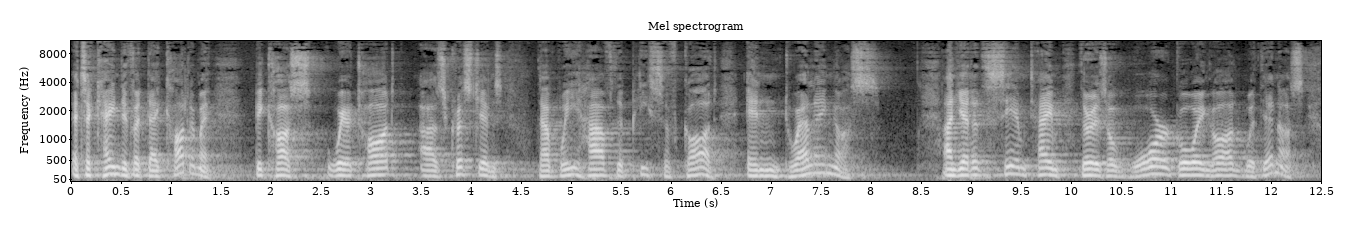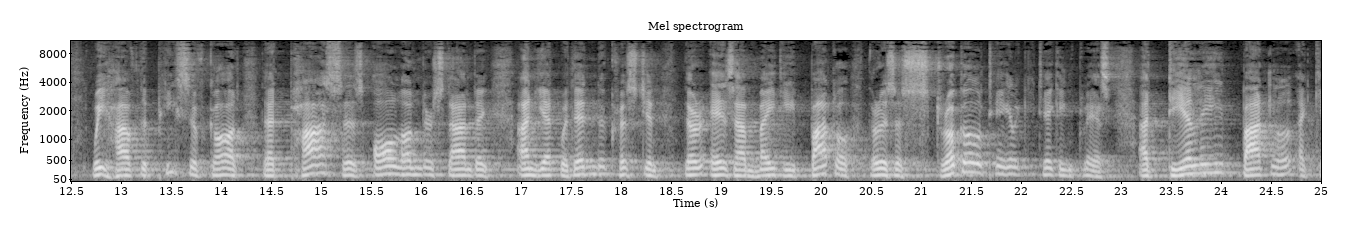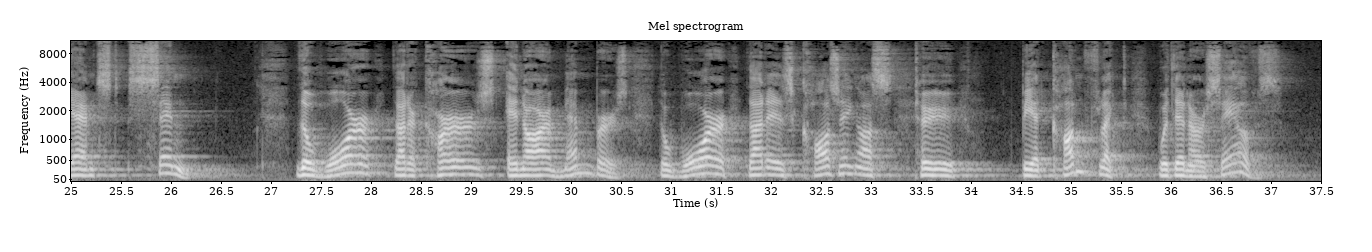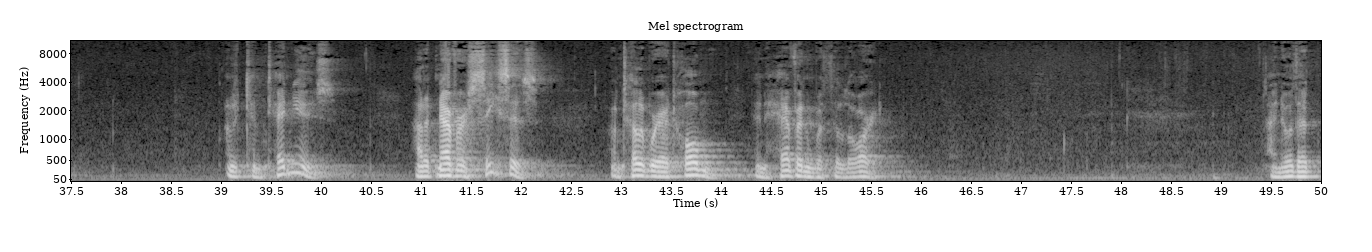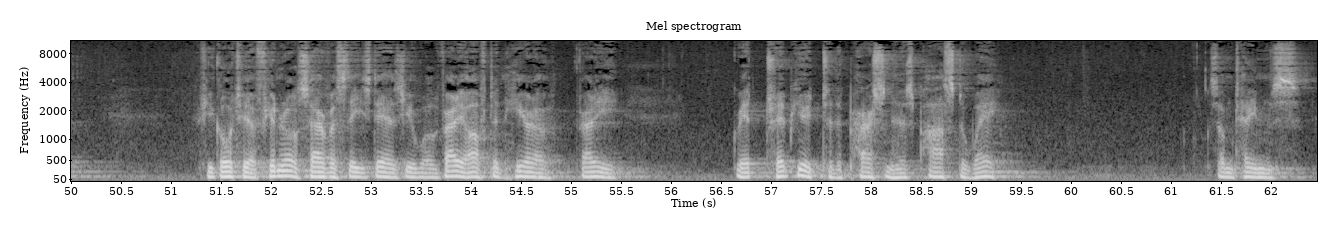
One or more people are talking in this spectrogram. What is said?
It's a kind of a dichotomy because we're taught as Christians that we have the peace of God indwelling us. And yet at the same time, there is a war going on within us we have the peace of God that passes all understanding, and yet within the Christian there is a mighty battle. There is a struggle t- taking place, a daily battle against sin. The war that occurs in our members, the war that is causing us to be at conflict within ourselves. And it continues, and it never ceases until we're at home in heaven with the Lord. I know that if you go to a funeral service these days, you will very often hear a very great tribute to the person who has passed away. Sometimes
